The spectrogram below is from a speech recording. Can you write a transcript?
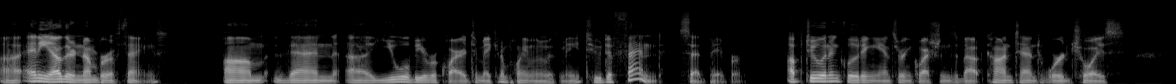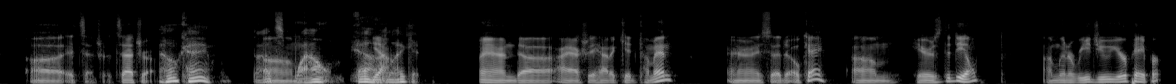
uh, any other number of things, um, then uh, you will be required to make an appointment with me to defend said paper, up to and including answering questions about content, word choice, uh, et cetera, et cetera. okay that's Um, wow yeah, yeah. i like it and uh, I actually had a kid come in, and I said, "Okay, um, here's the deal. I'm going to read you your paper,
